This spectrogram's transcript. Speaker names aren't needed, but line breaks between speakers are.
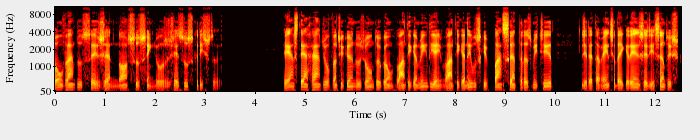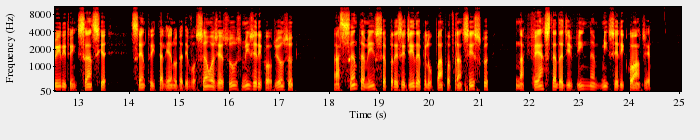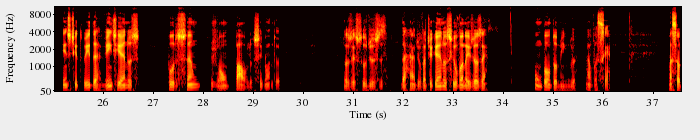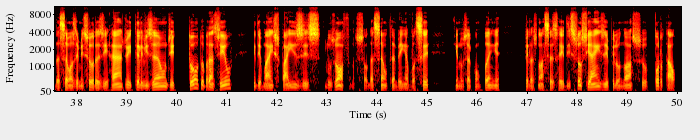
Louvado seja nosso Senhor Jesus Cristo. Esta é a Rádio Vaticano, junto com Vatican Media e Vatican News, que passa a transmitir diretamente da Igreja de Santo Espírito em Sácia, Centro Italiano da Devoção a Jesus Misericordioso, a Santa Missa presidida pelo Papa Francisco na Festa da Divina Misericórdia, instituída há 20 anos por São João Paulo II. Nos estúdios da Rádio Vaticano, Silvana e José. Um bom domingo a você. Uma saudação às emissoras de rádio e televisão de todo o Brasil e demais países lusófonos. Saudação também a você que nos acompanha pelas nossas redes sociais e pelo nosso portal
